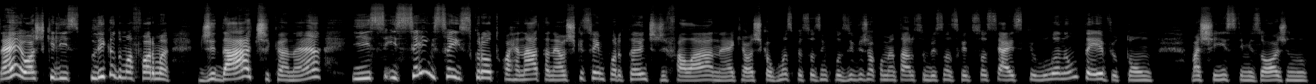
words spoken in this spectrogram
né? Eu acho que ele explica de uma forma didática, né? E, e sem ser escroto com a Renata, né? Eu acho que isso é importante de falar, né? Que eu acho que algumas pessoas, inclusive, já comentaram sobre isso nas redes sociais, que o Lula não teve o tom machista e misógino,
